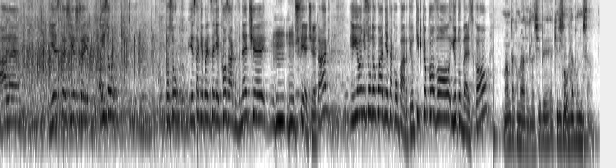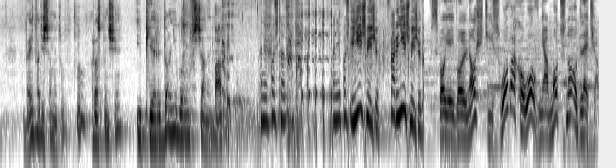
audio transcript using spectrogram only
ale Jest też jeszcze, oni są, to są, jest takie powiedzenie kozak w necie, w świecie, tak? I oni są dokładnie taką partią, tiktokowo-youtuberską. Mam taką radę dla ciebie, jak kiedyś dla bonusa. Weź 20 metrów, rozpędź się i pierdolnij głową w ścianę. Panie pośle, panie pośle. I nie śmiej się, stary, nie śmiej się. W swojej wolności słowa Hołownia mocno odleciał.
